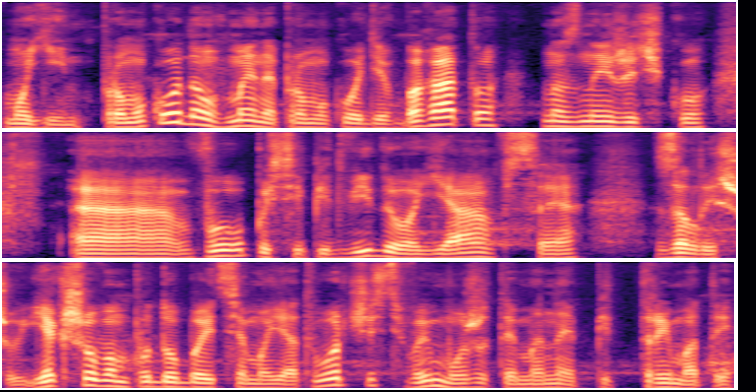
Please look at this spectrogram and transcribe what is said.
моїм промокодом. В мене промокодів багато на знижечку. Е, В описі під відео я все залишу. Якщо вам подобається моя творчість, ви можете мене підтримати,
